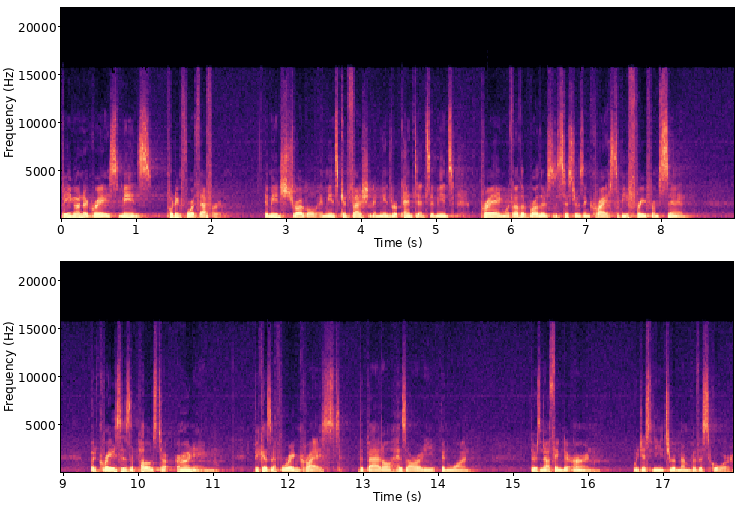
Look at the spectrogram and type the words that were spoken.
Being under grace means putting forth effort. It means struggle. It means confession. It means repentance. It means praying with other brothers and sisters in Christ to be free from sin. But grace is opposed to earning because if we're in Christ, the battle has already been won. There's nothing to earn. We just need to remember the score.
